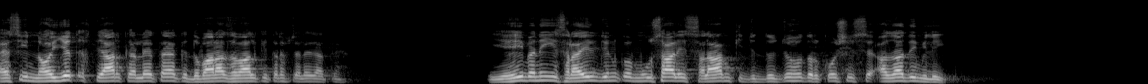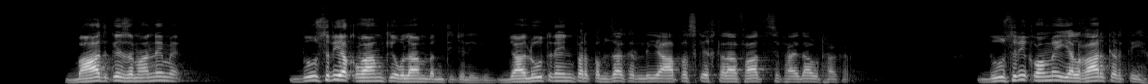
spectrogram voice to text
ایسی نوعیت اختیار کر لیتا ہے کہ دوبارہ زوال کی طرف چلے جاتے ہیں۔ یہی بنی اسرائیل جن کو موسا علیہ السلام کی جد وجہد اور کوشش سے آزادی ملی۔ بعد کے زمانے میں دوسری اقوام کی غلام بنتی چلی گئی۔ جالوت نے ان پر قبضہ کر لیا، آپس کے اختلافات سے فائدہ اٹھا کر۔ دوسری قومیں یلغار کرتی ہیں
